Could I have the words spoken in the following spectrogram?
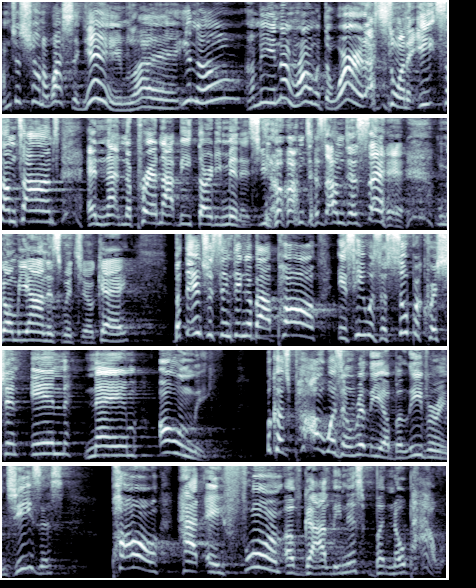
I'm just trying to watch the game. Like, you know, I mean, nothing wrong with the word. I just want to eat sometimes and, not, and the prayer not be 30 minutes. You know, I'm just, I'm just saying. I'm to be honest with you, okay? But the interesting thing about Paul is he was a super Christian in name only. Because Paul wasn't really a believer in Jesus. Paul had a form of godliness, but no power.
